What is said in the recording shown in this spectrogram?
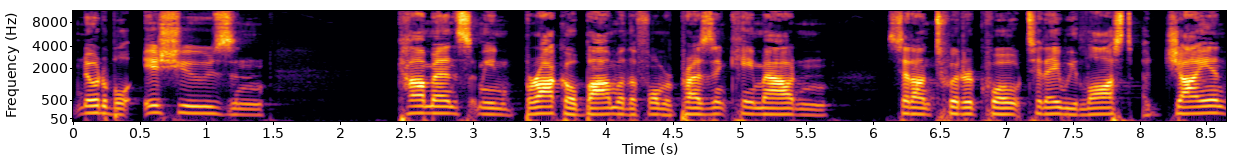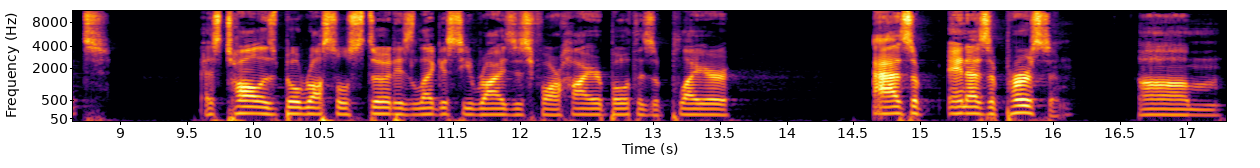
notable issues and comments. I mean, Barack Obama, the former president, came out and said on Twitter, quote, Today we lost a giant. As tall as Bill Russell stood, his legacy rises far higher, both as a player as a and as a person. Um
